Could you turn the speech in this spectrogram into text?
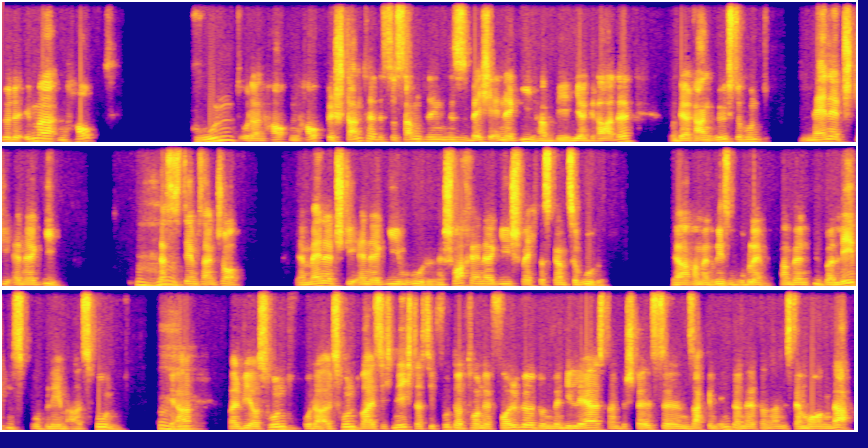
würde immer ein Hauptgrund oder ein, Haupt, ein Hauptbestandteil des Zusammenlebens ist, welche Energie haben wir hier gerade. Und der ranghöchste Hund managt die Energie. Mhm. Das ist dem sein Job. Er managt die Energie im Rudel. Eine schwache Energie schwächt das ganze Rudel. Ja, haben wir ein Riesenproblem. Haben wir ein Überlebensproblem als Hund. Mhm. Ja, weil wir als Hund oder als Hund weiß ich nicht, dass die Futtertonne voll wird und wenn die leer ist, dann bestellst du einen Sack im Internet und dann ist der morgen da.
